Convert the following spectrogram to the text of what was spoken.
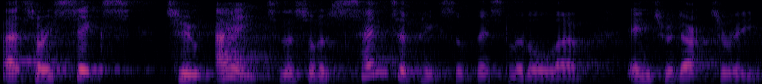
uh, sorry, six to eight, the sort of centerpiece of this little uh, introductory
